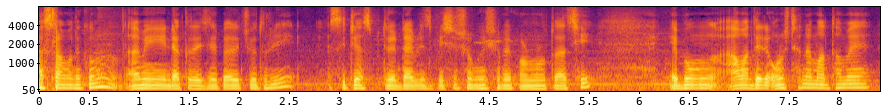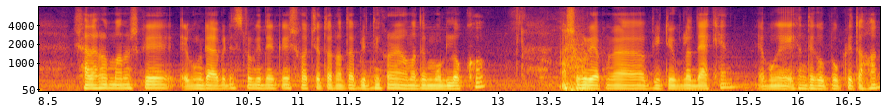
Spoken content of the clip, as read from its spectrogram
আসসালামু আলাইকুম। আমি ডাক্তার এজেদ চৌধুরী, সিটি হসপিটালের ডায়াবেটিস বিশেষজ্ঞ হিসেবে কর্মরত আছি এবং আমাদের অনুষ্ঠানের মাধ্যমে সাধারণ মানুষকে এবং ডায়াবেটিস রোগীদেরকে সচেতনতা বৃদ্ধি করা আমাদের মূল লক্ষ্য। আশা করি আপনারা ভিডিওগুলো দেখেন এবং এখান থেকে উপকৃত হন।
